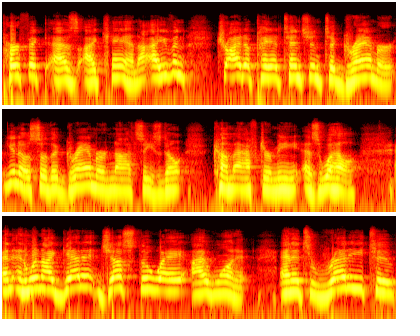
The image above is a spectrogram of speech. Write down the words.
perfect as I can. I even try to pay attention to grammar, you know, so the grammar Nazis don't come after me as well. And, and when I get it just the way I want it, and it's ready to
